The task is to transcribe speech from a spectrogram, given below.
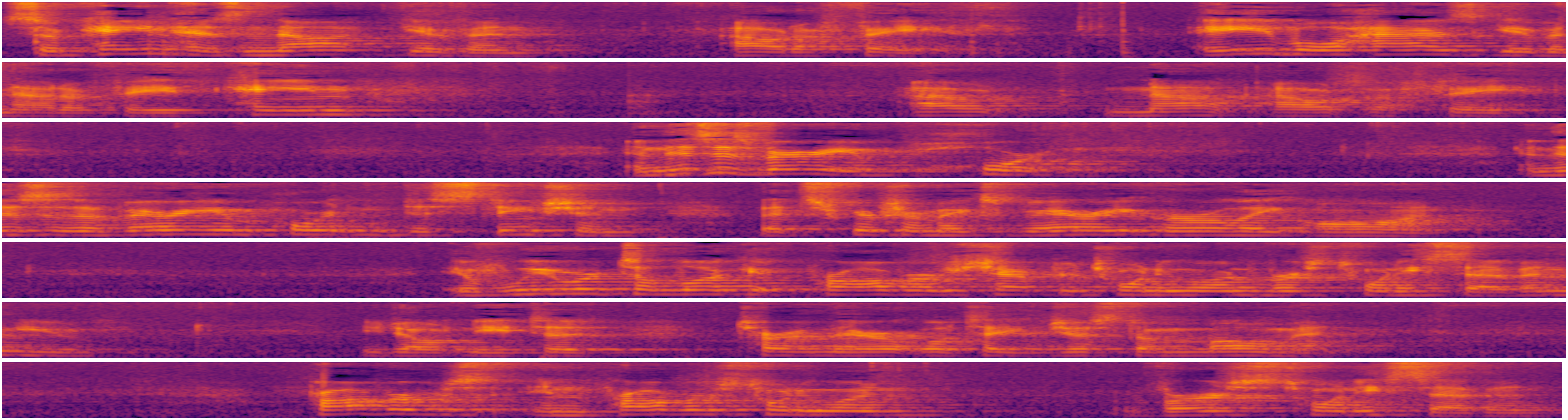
So Cain has not given out of faith. Abel has given out of faith. Cain out not out of faith. And this is very important. And this is a very important distinction that Scripture makes very early on. If we were to look at Proverbs chapter 21, verse 27, you, you don't need to turn there, it will take just a moment. Proverbs in Proverbs 21, verse 27,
